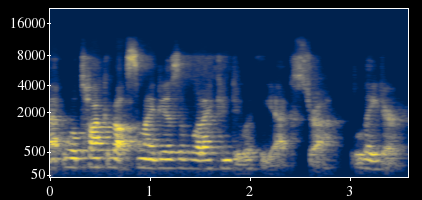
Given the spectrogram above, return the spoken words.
uh, will talk about some ideas of what I can do with the extra later.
